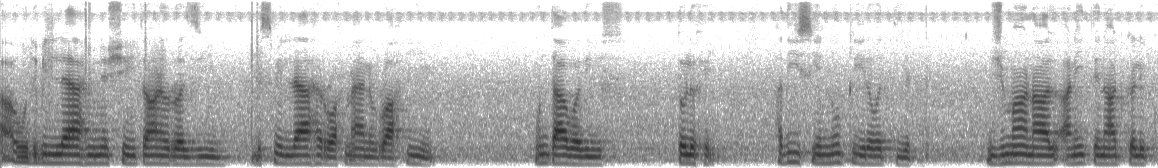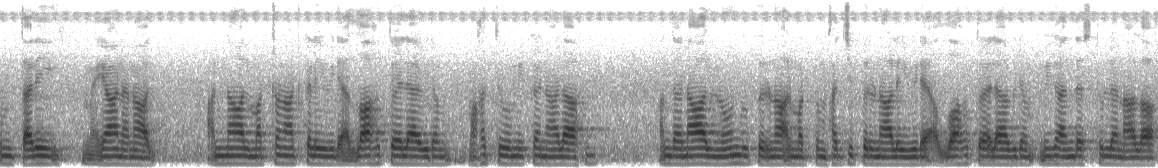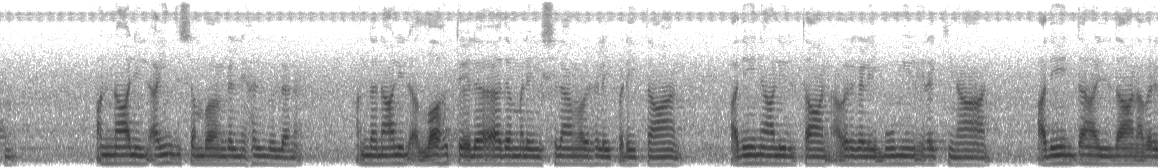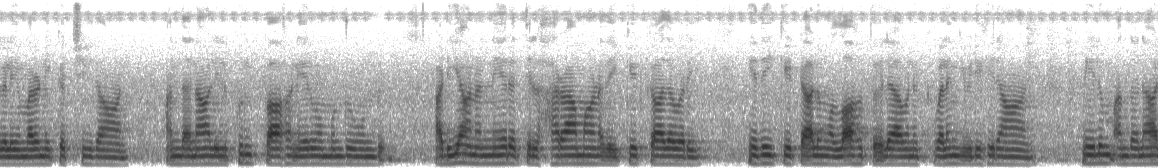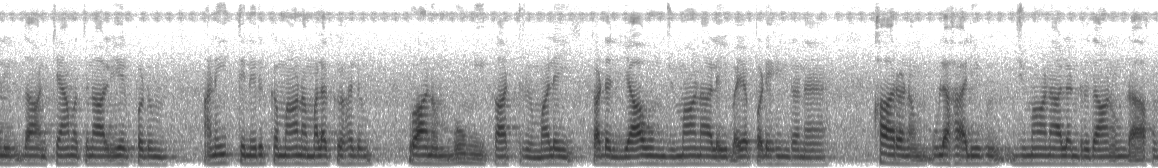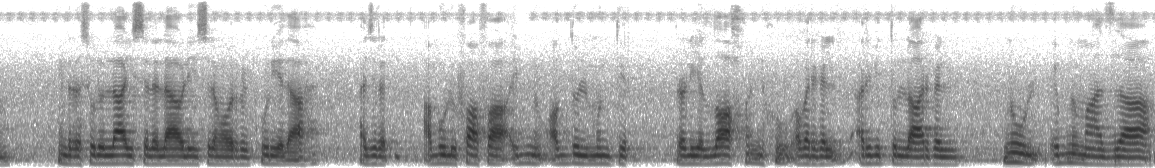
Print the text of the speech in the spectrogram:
أعوذ بالله من الشيطان الرجيم بسم الله الرحمن الرحيم முந்தாவதீஸ் தொழுகை ஹதீஸ் எண் நூற்றி இருபத்தி எட்டு ஜுமா நாள் அனைத்து நாட்களுக்கும் தலைமையான நாள் அந்நாள் மற்ற நாட்களை விட அல்லாஹு தேலாவிடம் மகத்துவமிக்க நாளாகும் அந்த நாள் நோன்பு பெருநாள் மற்றும் ஹஜ்ஜு பெருநாளை விட அல்லாஹு தேலாவிடம் மிக அந்தஸ்துள்ள நாளாகும் அந்நாளில் ஐந்து சம்பவங்கள் நிகழ்ந்துள்ளன. அந்த நாளில் அல்லாஹு தேலா ஆதம் அலை இஸ்லாம் அவர்களை படைத்தான். அதே நாளில் தான் அவர்களை பூமியில் இறக்கினான். அதே நாளில்தான் அவர்களை மரணிக்கச் செய்தான். அந்த நாளில் குறிப்பாக நேர்வம் ஒன்று உண்டு. அடியான் அந்நேரத்தில் ஹராமானதை கேட்காதவரை எதை கேட்டாலும் அல்லாஹு தேலா அவனுக்கு வழங்கி விடுகிறான். மேலும் அந்த நாளில் தான் கியாமத்து நாள் ஏற்படும் அனைத்து நெருக்கமான மலக்குகளும் வானம் பூமி காற்று மலை கடல் யாவும் ஜுமா நாளை பயப்படுகின்றன. காரணம் உலக அழிவு ஜுமா நாளன்று தான் உண்டாகும் என்று ரசூலுல்லாஹி ஸல்லல்லாஹு அலைஹி அவர்கள் கூறியதாக ஹஜ்ரத் அபு லுஃபாஃபா இப்னு அப்துல் முன்திர் ரலியல்லாஹு அன்ஹு அவர்கள் அறிவித்துள்ளார்கள். نول ابن ماجه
